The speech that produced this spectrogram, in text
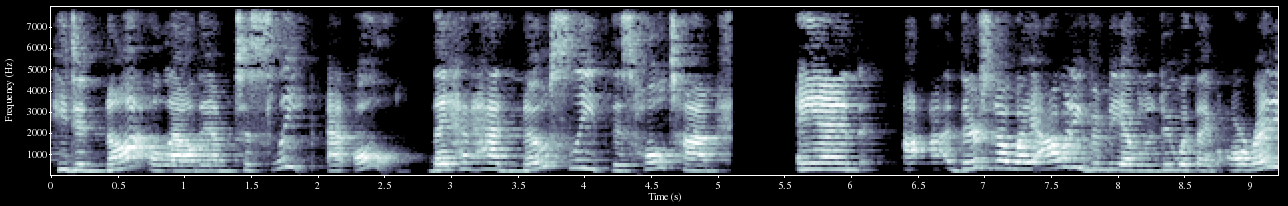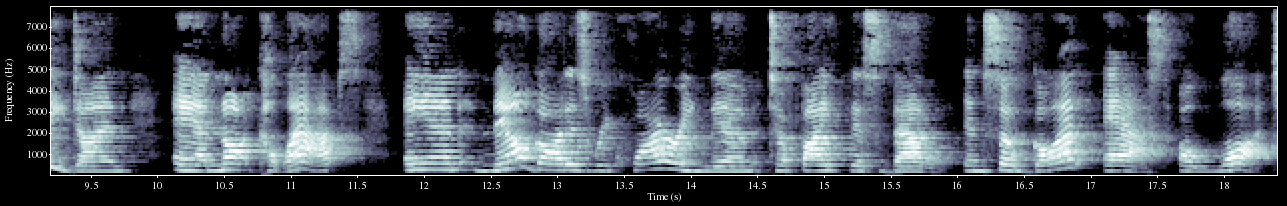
He did not allow them to sleep at all. They had had no sleep this whole time. And I, there's no way I would even be able to do what they've already done and not collapse. And now God is requiring them to fight this battle. And so God asked a lot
